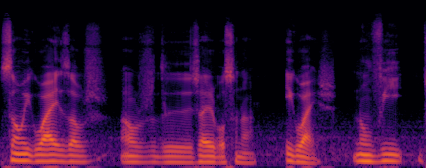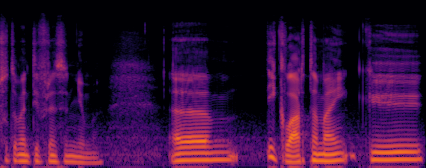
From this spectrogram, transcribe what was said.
são iguais aos, aos de Jair Bolsonaro. Iguais. Não vi absolutamente diferença nenhuma. Um, e claro também que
